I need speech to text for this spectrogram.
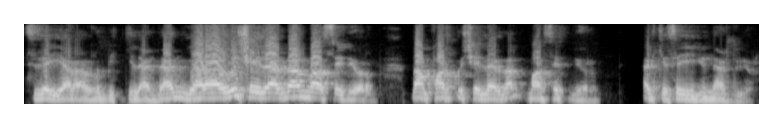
size yararlı bitkilerden, yararlı şeylerden bahsediyorum. Ben farklı şeylerden bahsetmiyorum. Herkese iyi günler diliyorum.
